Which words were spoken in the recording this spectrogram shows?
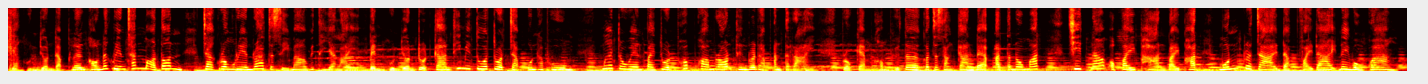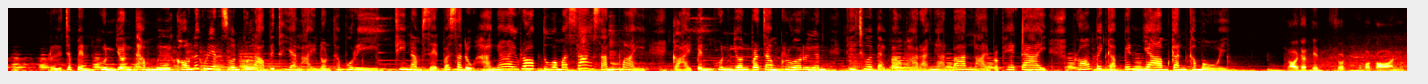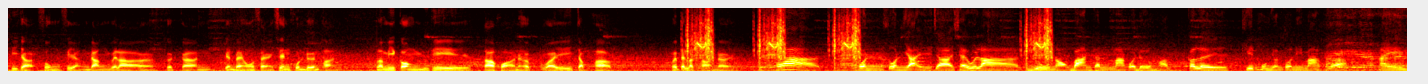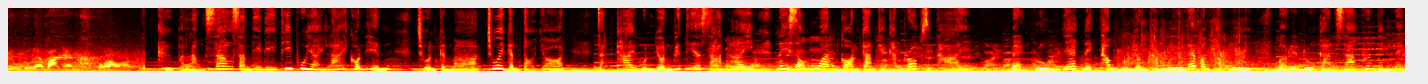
อย่างหุ่นยนต์ดับเพลิงของนักเรียนชั้นมต้น จากโรงเรียนราชสีมาวิทยาลัย เป็นหุ่นยนต์ตรวจการที่มีตัวตรวจจับอุณหภูมิ เมื่อตระเวนไปตรวจพบความร้อนถึงระดับอันตราย โปรแกรมคอมพิวเตอร์ก็จะสั่งการแบบอัตโนมัติ ฉีดน้ำออกไปผ่านใบพัดหมุนกระจายดับไฟได้ในวงกว้าง หรือจะเป็นหุ่นยนต์ทำมือของนักเรียนสวนกุหลาบวิทยาลัยนนทบุรี ที่นำเศษวัสดุหาง่ายรอบตัวมาสร้างสรรค์ใหม่ กลายเป็นหุ่นยนต์ประจำครัวเรือน ที่ช่วยแบ่งเบาภาระงานบ้านหลายประเภทได้ พร้อมไปกับเป็นยามกันขโมย เราจะติดชุดอุปกรณ์ที่จะส่งเสียงดังเวลาเกิดการเปลี่ยนแปลงของแสง เช่นคนเดินผ่าน แล้วมีกล้องอยู่ที่ตาขวานะครับ ไว้จับภาพไว้เป็นหลักฐานได้ เพราะว่า คนส่วนใหญ่จะใช้เวลาอยู่นอกบ้านกันมากกว่าเดิมครับ ก็เลยคิดหุ่นยนต์ตัวนี้มาเพื่อให้อยู่ดูแลบ้านแทนพวกเราครับ คือพลังสร้างสรรค์ดีๆ ที่ผู้ใหญ่หลายคนเห็น ชวนกันมาช่วยกันต่อยอด จัดค่ายหุ่นยนต์วิทยาศาสตร์ให้ในสองวันก่อนการแข่งขันรอบสุดท้าย แบ่งกลุ่มแยกเด็กทำหุ่นยนต์ทำมือและบังคับมือ มาเรียนรู้การสร้างเครื่องบินเล็ก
